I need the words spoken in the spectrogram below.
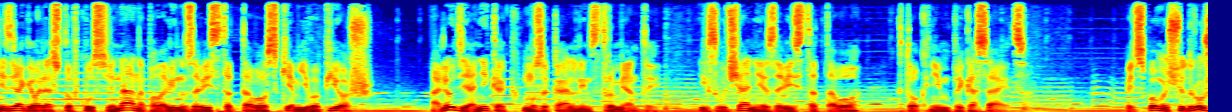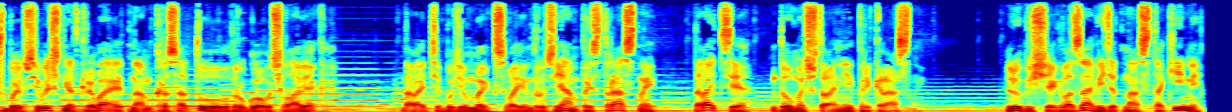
Не зря говорят, что вкус вина наполовину зависит от того, с кем его пьешь. А люди, они как музыкальные инструменты. Их звучание зависит от того, кто к ним прикасается. Ведь с помощью дружбы Всевышний открывает нам красоту другого человека. Давайте будем мы к своим друзьям пристрастны, давайте думать, что они прекрасны. Любящие глаза видят нас такими,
